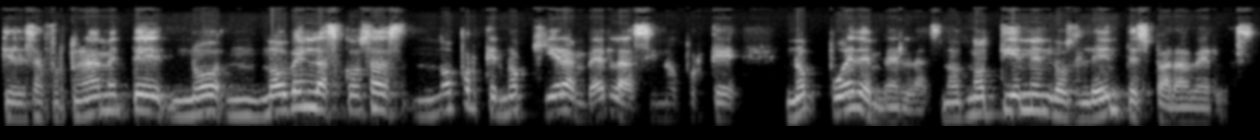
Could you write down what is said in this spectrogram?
desafortunadamente no, no, ven las cosas no porque no quieran verlas, sino porque no pueden verlas, no, no tienen los lentes para verlas.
